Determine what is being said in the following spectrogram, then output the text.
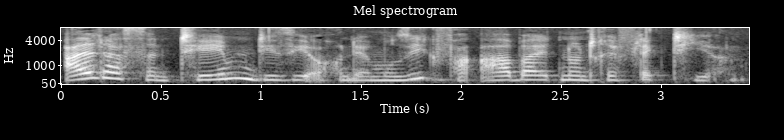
all das sind Themen, die sie auch in der Musik verarbeiten und reflektieren.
